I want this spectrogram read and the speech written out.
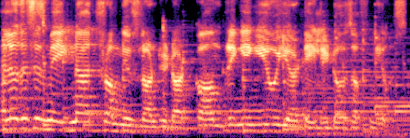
Hello, this is Meghnad from newslaundry.com bringing you your daily dose of news.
